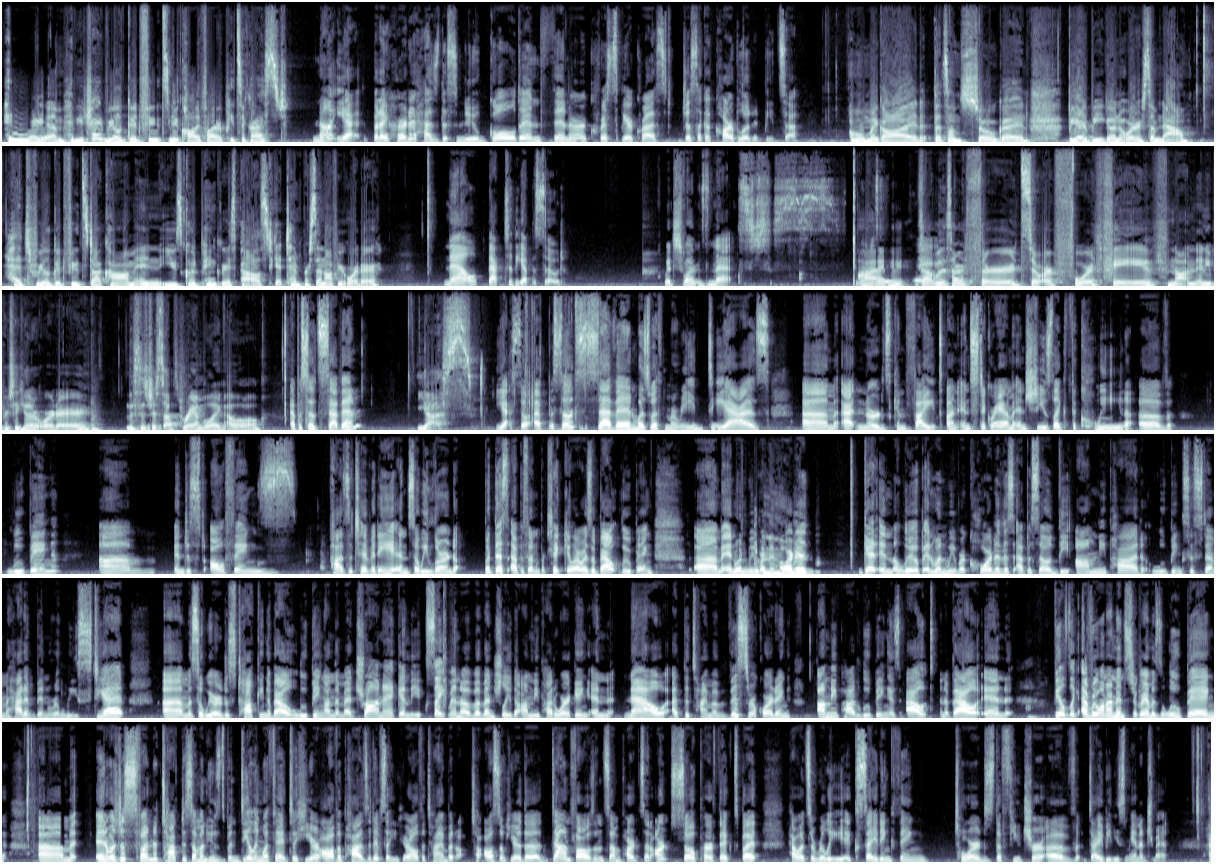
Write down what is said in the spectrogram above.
Hey Miriam, have you tried Real Good Foods' new cauliflower pizza crust? Not yet, but I heard it has this new golden, thinner, crispier crust, just like a carb loaded pizza. Oh my god, that sounds so good. BRB gonna order some now. Head to realgoodfoods.com and use code PancreasPals to get 10% off your order. Now, back to the episode. Which one's next? Do you wanna- I that was our third, so our fourth fave, not in any particular order. This is just us rambling, lol. Episode seven? Yes. Yes, so episode seven was with Marie Diaz um, at Nerds Can Fight on Instagram, and she's like the queen of looping um, and just all things positivity. And so we learned, but this episode in particular was about looping. Um, and when we Getting in recorded, loop. get in the loop, and when we recorded this episode, the Omnipod looping system hadn't been released yet. Um, so we were just talking about looping on the Medtronic and the excitement of eventually the Omnipod working. And now, at the time of this recording, Omnipod looping is out and about and feels like everyone on Instagram is looping. Um, and it was just fun to talk to someone who's been dealing with it, to hear all the positives that you hear all the time, but to also hear the downfalls and some parts that aren't so perfect, but how it's a really exciting thing towards the future of diabetes management.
